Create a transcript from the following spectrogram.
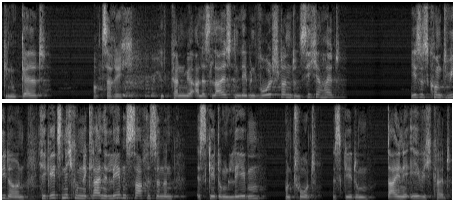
genug Geld. Hauptsache, ich kann mir alles leisten, lebe in Wohlstand und Sicherheit. Jesus kommt wieder und hier geht es nicht um eine kleine Lebenssache, sondern es geht um Leben und Tod. Es geht um deine Ewigkeit.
